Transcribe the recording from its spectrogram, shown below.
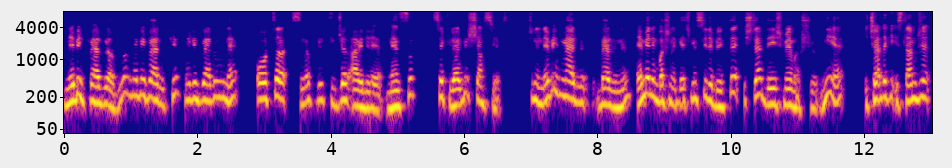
Nebih Berdi alıyor. Nebih Berdi kim? Nebih Berdi yine orta sınıf bir tüccar aileye mensup seküler bir şahsiyet. Şimdi Nebih Berdi'nin Emel'in başına geçmesiyle birlikte işler değişmeye başlıyor. Niye? İçerideki İslamcı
